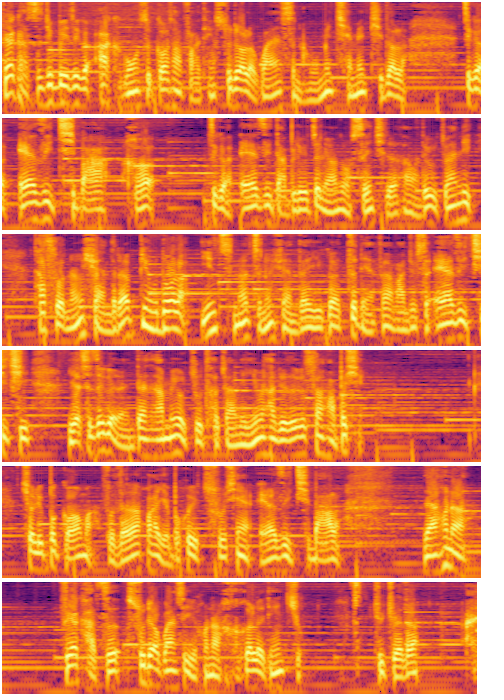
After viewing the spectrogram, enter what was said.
菲尔卡兹就被这个阿克公司告上法庭，输掉了官司呢。我们前面提到了，这个 LZ 七八和这个 LZW 这两种神奇的算法都有专利，它所能选择的并不多了，因此呢，只能选择一个字典算法，就是 LZ77，也是这个人，但是他没有注册专利，因为他觉得这个算法不行，效率不高嘛，否则的话也不会出现 LZ78 了。然后呢，菲尔卡兹输掉官司以后呢，喝了点酒，就觉得。哎，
